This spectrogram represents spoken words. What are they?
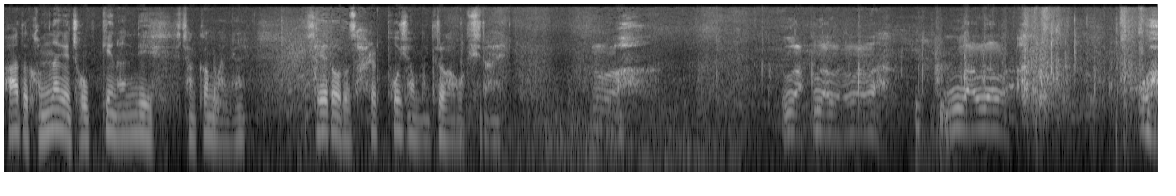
아, 나 겁나게 좁긴 한데, 잠깐만요. 세로로 살포시 한번 들어가 봅시다. 우와, 우와, 우와, 우와, 우와, 우와, 우와,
